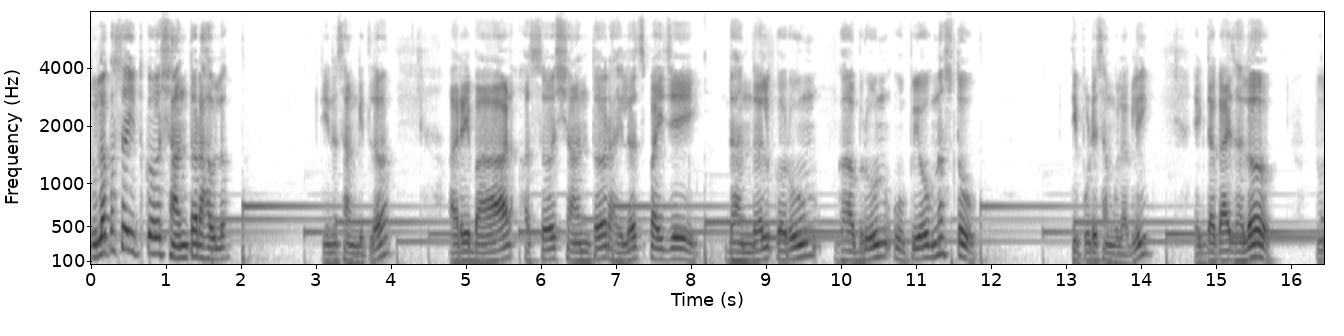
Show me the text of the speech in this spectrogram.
तुला कसं इतकं शांत राहवलं? तिनं सांगितलं अरे बाळ असं शांत राहिलंच पाहिजे. धांदल करून घाबरून उपयोग नसतो. ती पुढे सांगू लागली एकदा काय झालं? तू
